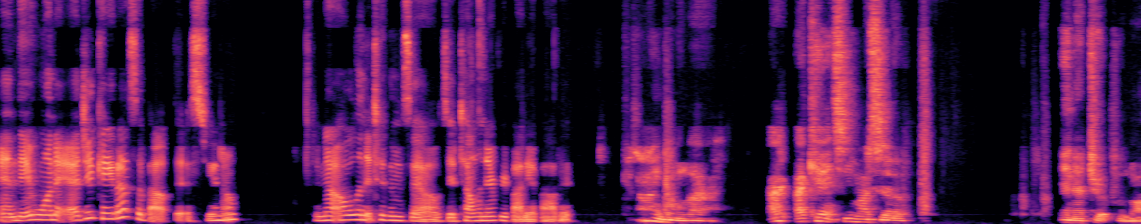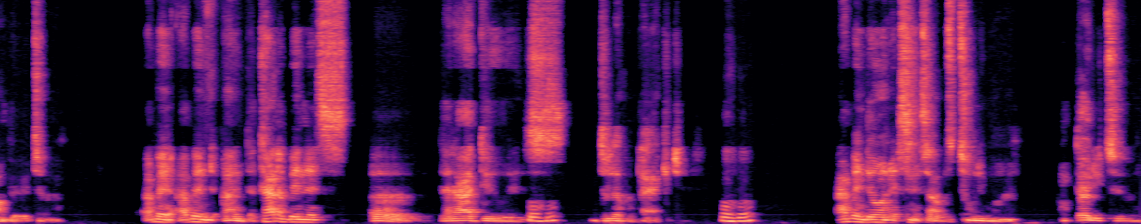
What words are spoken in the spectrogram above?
And they want to educate us about this, you know? They're not holding it to themselves. They're telling everybody about it. Cause I ain't gonna lie. I, I can't see myself in that truck for a long period of time. I've been I've been uh, the kind of business uh, that I do is deliver packages. hmm I've been doing it since I was 21. I'm 32.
